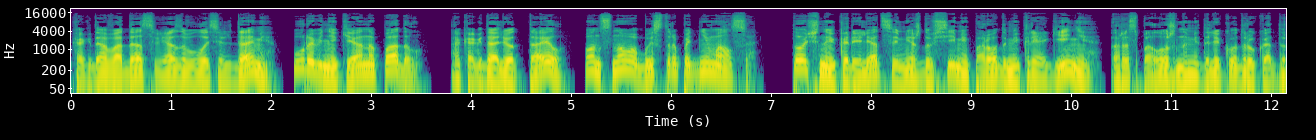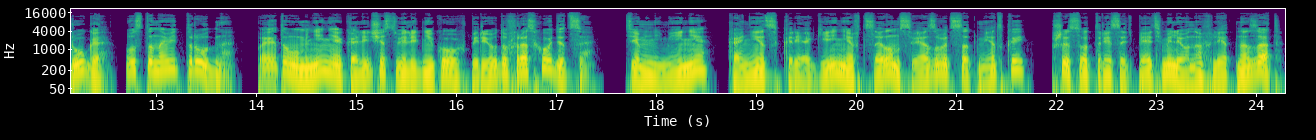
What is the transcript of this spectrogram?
Когда вода связывалась льдами, уровень океана падал, а когда лед таял, он снова быстро поднимался. Точные корреляции между всеми породами криогения, расположенными далеко друг от друга, установить трудно, поэтому мнения о количестве ледниковых периодов расходятся. Тем не менее, конец криогения в целом связывают с отметкой в 635 миллионов лет назад.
